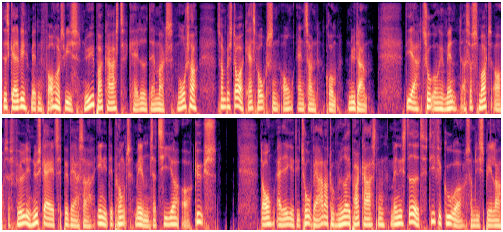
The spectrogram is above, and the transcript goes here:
Det skal vi med den forholdsvis nye podcast kaldet Danmarks Motor, som består af Kasper Olsen og Anton Grum Nydam. De er to unge mænd, der så småt og selvfølgelig nysgerrigt bevæger sig ind i det punkt mellem satire og gys. Dog er det ikke de to værter, du møder i podcasten, men i stedet de figurer, som de spiller.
